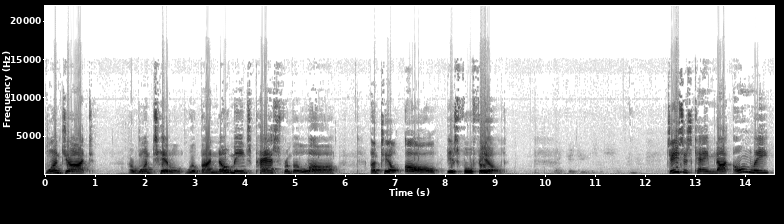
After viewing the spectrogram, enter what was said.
one jot or one tittle will by no means pass from the law until all is fulfilled. Jesus came not only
